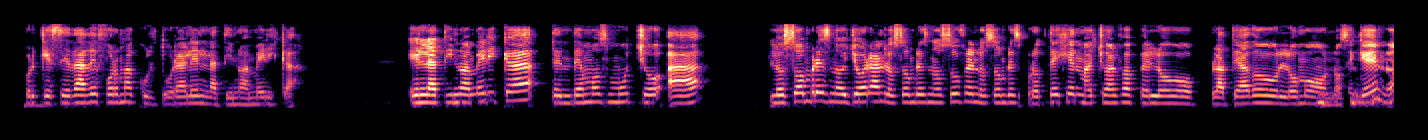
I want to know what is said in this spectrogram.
porque se da de forma cultural en Latinoamérica. En Latinoamérica tendemos mucho a los hombres no lloran, los hombres no sufren, los hombres protegen, macho alfa, pelo plateado, lomo no sé qué, ¿no?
